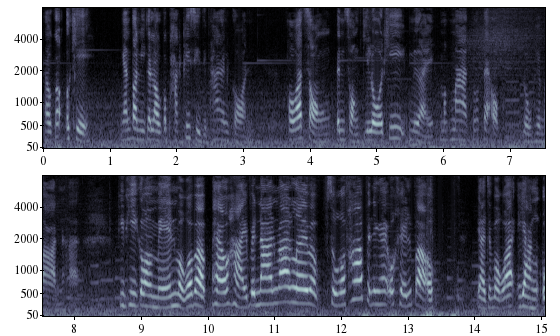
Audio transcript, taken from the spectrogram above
เราก็โอเค งั้นตอนนี้ก็เราก็พักที่ 45 กันก่อน เพราะว่า 2 เป็น 2 กิโลที่เหนื่อยมาก ๆ ตั้งแต่ออกโรงพยาบาลนะคะ พี่ๆก็มาเม้นบอกว่าแบบแพลวหายไปนานมากเลยแบบสุขภาพเป็นยังไงโอเคหรือเปล่า อยากจะบอกว่ายังโอ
